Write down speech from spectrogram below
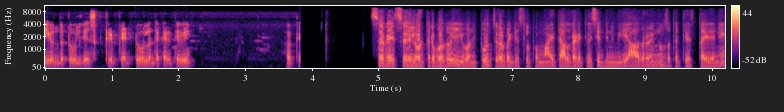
ಈ ಒಂದು ಟೂಲ್ಗೆ ಸ್ಕ್ರಿಪ್ಟೆಡ್ ಟೂಲ್ ಅಂತ ಕರಿತೀವಿ. ಓಕೆ ಸೊ ಗೈಸ್ ಇಲ್ಲಿ ನೋಡ್ತಿರ್ಬೋದು ಈ ಒಂದು ಟೂಲ್ಸ್ಗಳ ಬಗ್ಗೆ ಸ್ವಲ್ಪ ಮಾಹಿತಿ ಆಲ್ರೆಡಿ ತಿಳಿಸಿದ್ದೀನಿ ನಿಮಗೆ, ಆದರೂ ಇನ್ನೊಂದು ಸತ ತಿಳಿಸ್ತಾ ಇದ್ದೀನಿ.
